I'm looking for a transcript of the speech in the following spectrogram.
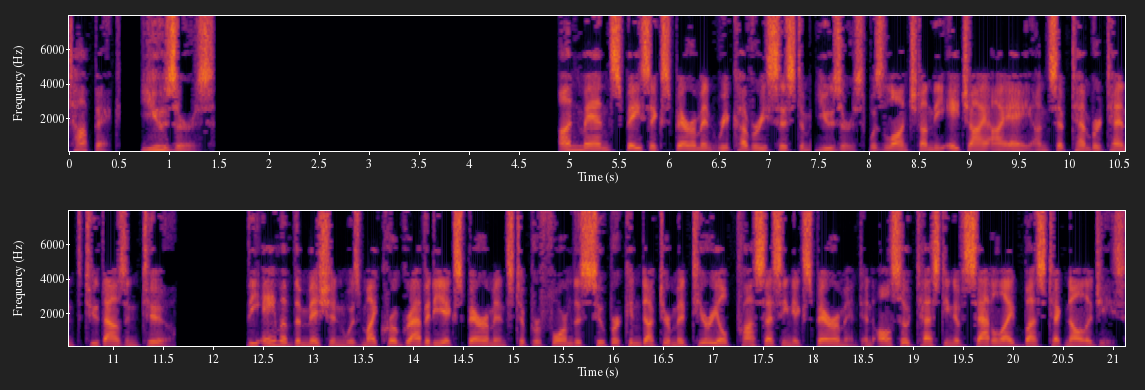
Topic: USERS. Unmanned Space Experiment Recovery System USERS was launched on the H-IIA on September 10, 2002. The aim of the mission was microgravity experiments to perform the superconductor material processing experiment and also testing of satellite bus technologies.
